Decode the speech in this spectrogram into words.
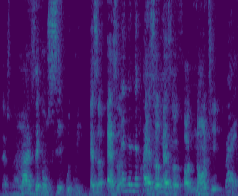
That's not right. is that gonna sit with me as a as a And then the as question a as a anointed right?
